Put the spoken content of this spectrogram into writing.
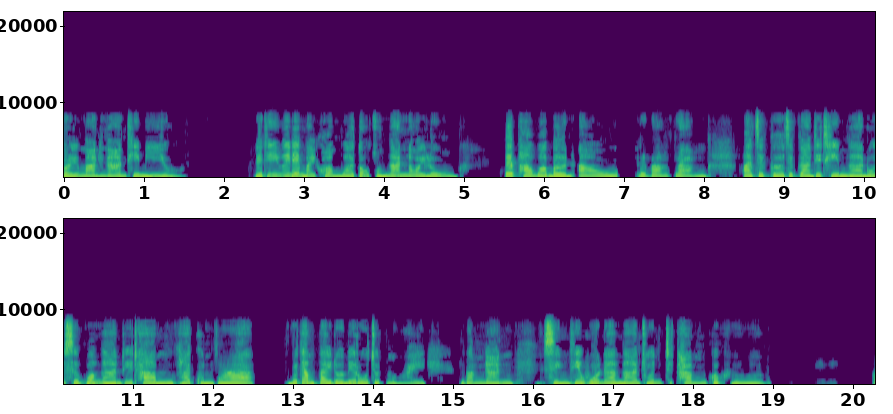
ปริมาณงานที่มีอยู่ ในที่นี้ไม่ได้หมายความว่าต้องทำงานน้อยลง แต่ภาวะเบิร์นเอาท์ ในบางครั้ง อาจจะเกิดจากการที่ทีมงานรู้สึกว่างานที่ทำขาดคุณค่า หรือทำไปโดยไม่รู้จุดหมาย ดังนั้น สิ่งที่หัวหน้างานชวนจะทำก็คือท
